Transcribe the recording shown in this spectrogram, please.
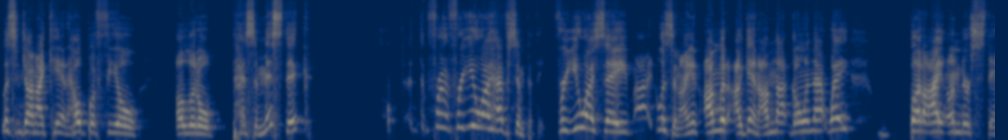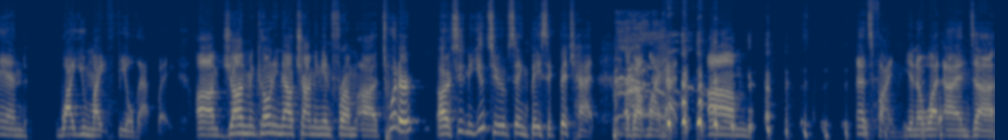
"Listen, John, I can't help but feel a little pessimistic," for for you, I have sympathy. For you, I say, listen, I I'm gonna again, I'm not going that way, but I understand why you might feel that way. Um, John Minconi now chiming in from uh, Twitter, or excuse me, YouTube, saying "basic bitch hat" about my hat. Um, that's fine. You know what? And uh,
